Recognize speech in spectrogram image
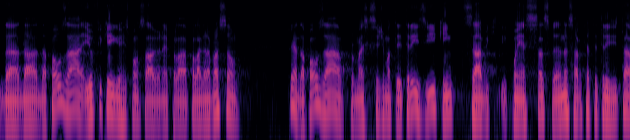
dá, dá, dá pra usar. Eu fiquei responsável, né, pela, pela gravação. Falei, ah, dá pra usar, por mais que seja uma T3i, quem sabe, que conhece essas câmeras, sabe que a T3i tá...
